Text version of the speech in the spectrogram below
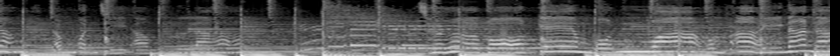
ยังจำวันที่อำลา เธอบอกเกมบนว่าผมอายนะนา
